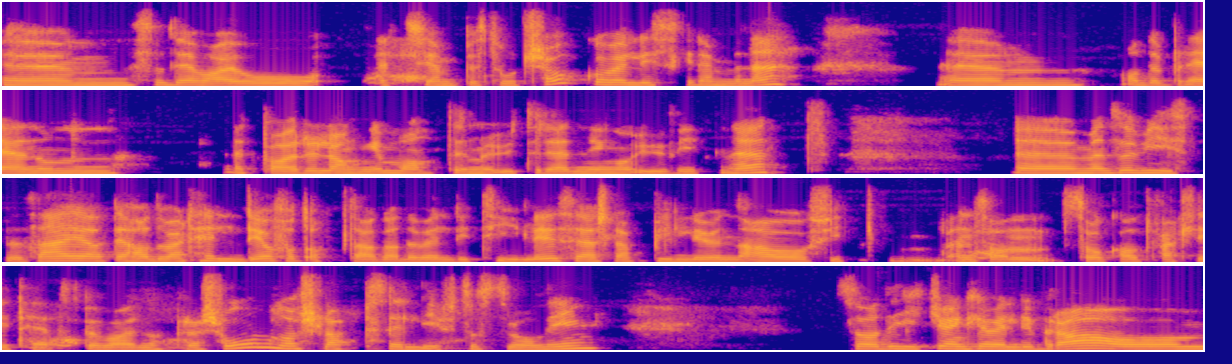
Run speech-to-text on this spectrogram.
Um, så det var jo et kjempestort sjokk og veldig skremmende. Um, og det ble noen, et par lange måneder med utredning og uvitenhet. Uh, men så viste det seg at jeg hadde vært heldig og fått oppdaga det veldig tidlig, så jeg slapp billig unna og fikk en sånn såkalt fertilitetsbevarende operasjon og slapp cellegift og stråling. Så det gikk jo egentlig veldig bra. og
